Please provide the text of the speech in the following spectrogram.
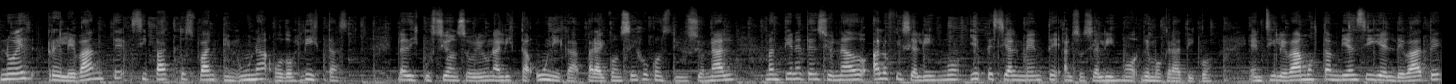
no es relevante si pactos van en una o dos listas, la discusión sobre una lista única para el Consejo Constitucional mantiene tensionado al oficialismo y especialmente al socialismo democrático. En Chile Vamos también sigue el debate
